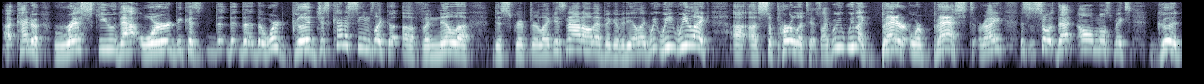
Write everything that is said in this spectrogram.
uh, kind of rescue that word because the, the, the word good just kind of seems like a, a, vanilla descriptor. Like it's not all that big of a deal. Like we, we, we like uh, uh, superlatives. Like we, we like better or best, right? Is, so that almost makes good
